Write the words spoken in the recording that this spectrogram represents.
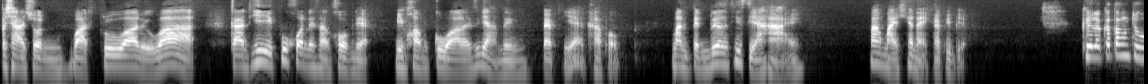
ประชาชนหวาดกลัวหรือว่าการที่ผู้คนในสังคมเนี่ยมีความกลัวอะไรสักอย่างหนึ่งแบบนี้ครับผมมันเป็นเรื่องที่เสียหายมากมายแค่ไหนครับพี่เบียร์คือเราก็ต้องดู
